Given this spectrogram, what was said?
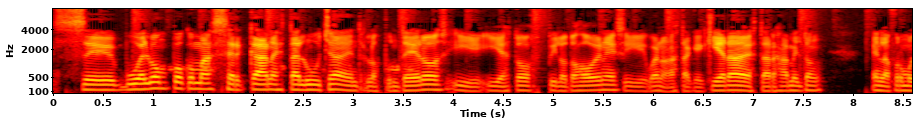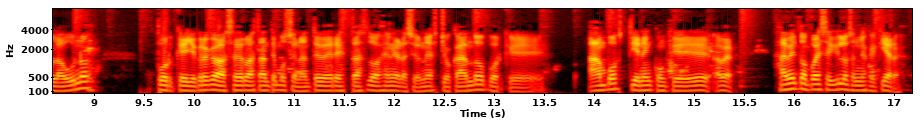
se vuelva un poco más cercana esta lucha entre los punteros y, estos pilotos jóvenes y bueno, hasta que quiera estar Hamilton en la Fórmula 1, porque yo creo que va a ser bastante emocionante ver estas dos generaciones chocando porque ambos tienen con qué, a ver, Hamilton puede seguir los años que quiera,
